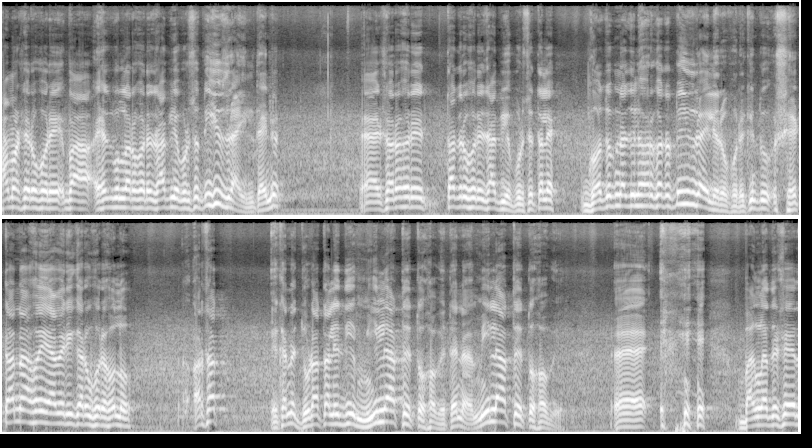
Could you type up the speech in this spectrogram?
হামাসের ওপরে বা হেজবুল্লার ওপরে ঝাঁপিয়ে পড়ছে তো ইসরায়েল তাই না? আহ, সরাসরি তাদের ওপরে ঝাঁপিয়ে পড়ছে। তাহলে গজব নাজিল হওয়ার কথা তো ইসরায়েলের ওপরে কিন্তু সেটা না হয়ে আমেরিকার উপরে হলো। অর্থাৎ এখানে জোড়াতালি দিয়ে মিলাতে তো হবে তাই না? মিলাতে তো হবে। বাংলাদেশের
